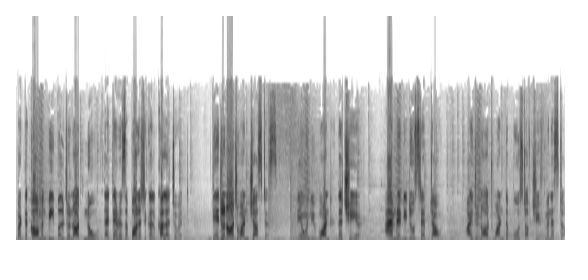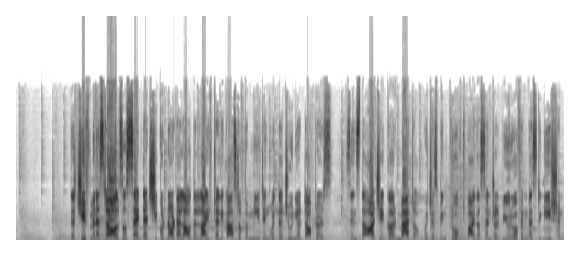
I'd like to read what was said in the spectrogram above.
but the common people do not know that there is a political color to it. They do not want justice, they only want the chair. I am ready to step down. I do not want the post of Chief Minister. The Chief Minister also said that she could not allow the live telecast of the meeting with the junior doctors since the RG Kar matter, which is being probed by the Central Bureau of Investigation,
